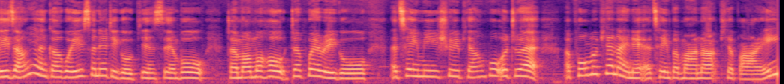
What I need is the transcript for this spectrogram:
လေကြောင်းရန်ကာကွယ်ရေးစနစ်တွေကိုပြင်ဆင်ဖို့ဒါမှမဟုတ်တပ်ဖွဲ့တွေကိုအချိန်မီရွှေ့ပြောင်းဖို့အတွက်အဖိုးမဖြတ်နိုင်တဲ့အချိန်ပမာဏဖြစ်ပါတယ်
